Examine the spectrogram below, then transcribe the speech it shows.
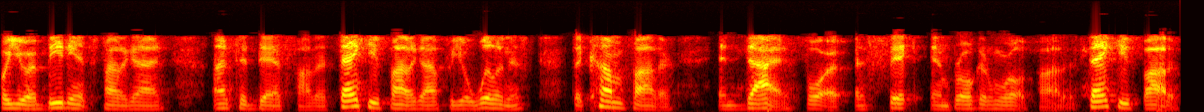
for your obedience, Father God, unto death, Father. Thank you, Father God, for your willingness to come, Father, and die for a sick and broken world, Father. Thank you, Father,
